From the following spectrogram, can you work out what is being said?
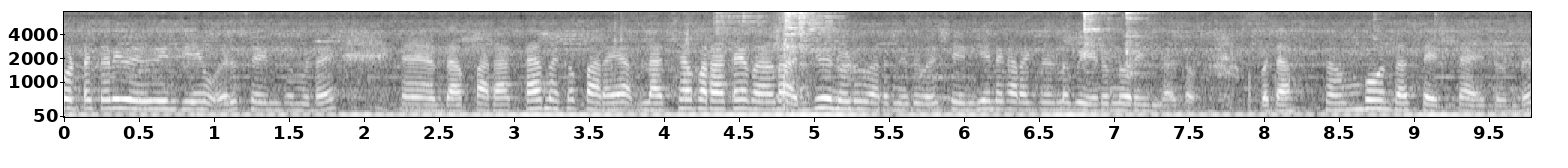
മുട്ടക്കറി വേവുകയും ചെയ്യും. ഒരു സൈഡിൽ നമ്മുടെ എന്താ പറാട്ട എന്നൊക്കെ പറയാം. ലച്ച പറാട്ട എന്നാണ് അഞ്ചു എന്നോട് പറഞ്ഞത്. പക്ഷേ എനിക്ക് എന്റെ കറക്റ്റായിട്ടുള്ള പേരൊന്നും അറിയില്ല കേട്ടോ. അപ്പോൾ ദാ സംഭവം എന്താ സെറ്റായിട്ടുണ്ട്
